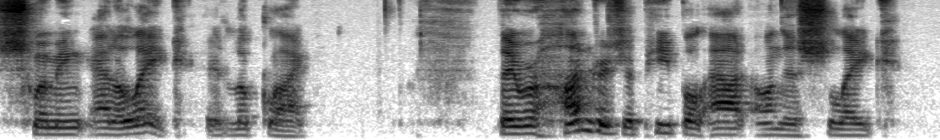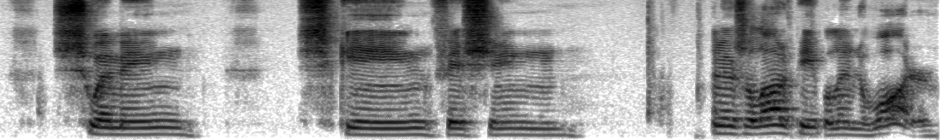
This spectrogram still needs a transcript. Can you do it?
swimming at a lake, it looked like. There were hundreds of people out on this lake, swimming, skiing, fishing, and there's a lot of people in the water.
